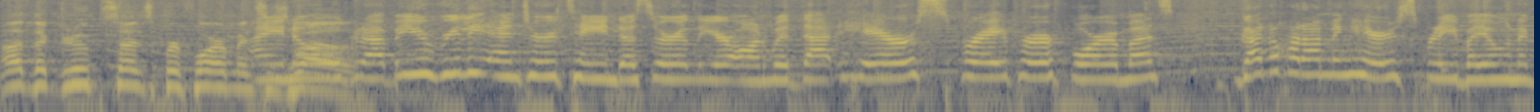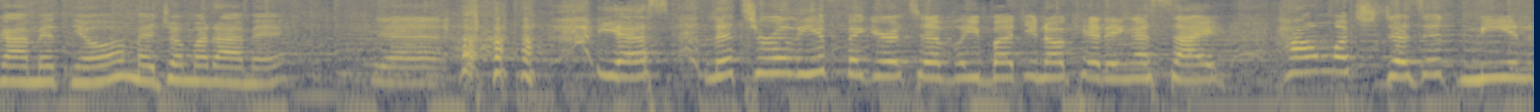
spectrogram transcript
uh, the group stunts performance I know, well. grabe. You really entertained us earlier on with that hairspray performance. Gano'ng karaming hairspray ba yung nagamit nyo? Medyo marami? Yeah. yes, literally, figuratively, but you know, kidding aside, how much does it mean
